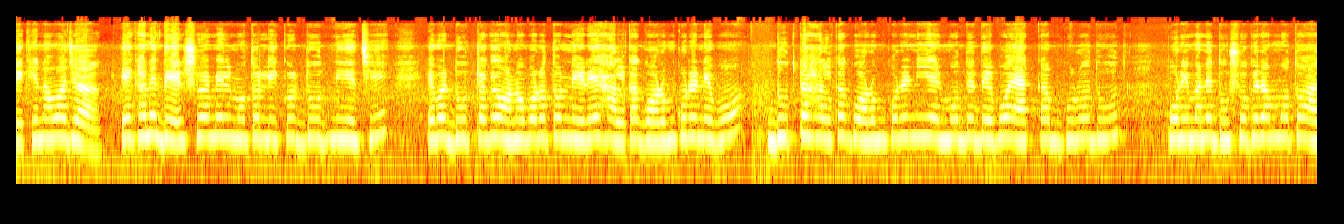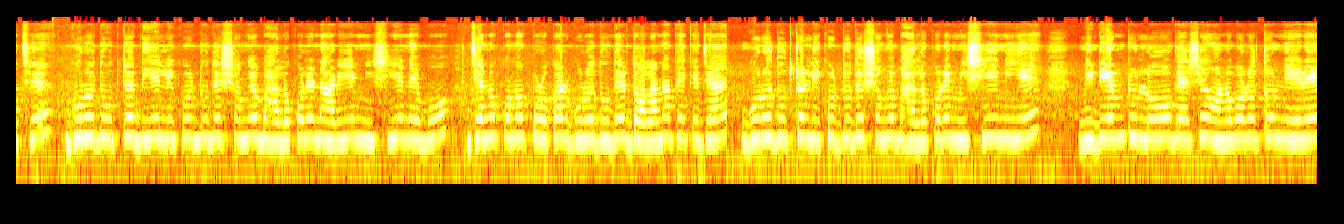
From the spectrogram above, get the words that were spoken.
দেখে নেওয়া যাক। এখানে দেড়শো এম এল মতো লিকুইড দুধ নিয়েছি। এবার দুধটাকে অনবরত নেড়ে হালকা গরম করে নেব। দুধটা হালকা গরম করে নিয়ে এর মধ্যে দেব এক কাপ গুঁড়ো দুধ। পরিমাণে দুশো গ্রাম মতো আছে। গুঁড়ো দুধটা দিয়ে লিকুইড দুধের সঙ্গে ভালো করে নাড়িয়ে মিশিয়ে নেব। যেন কোনো প্রকার গুঁড়ো দুধের দলা না থেকে যায়। গুঁড়ো দুধটা লিকুইড দুধের সঙ্গে ভালো করে মিশিয়ে নিয়ে মিডিয়াম টু লো গ্যাসে অনবরত নেড়ে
